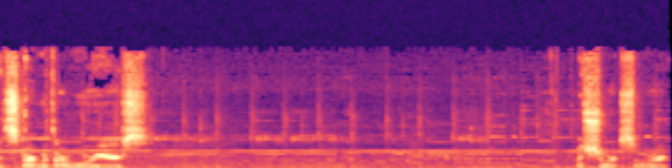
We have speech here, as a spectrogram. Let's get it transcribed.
let's start with our warriors. A short sword.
